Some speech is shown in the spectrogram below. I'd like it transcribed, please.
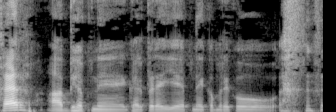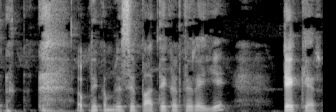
खैर, आप भी अपने घर पे रहिए, अपने कमरे को, अपने कमरे से बातें करते रहिए। टेक केयर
